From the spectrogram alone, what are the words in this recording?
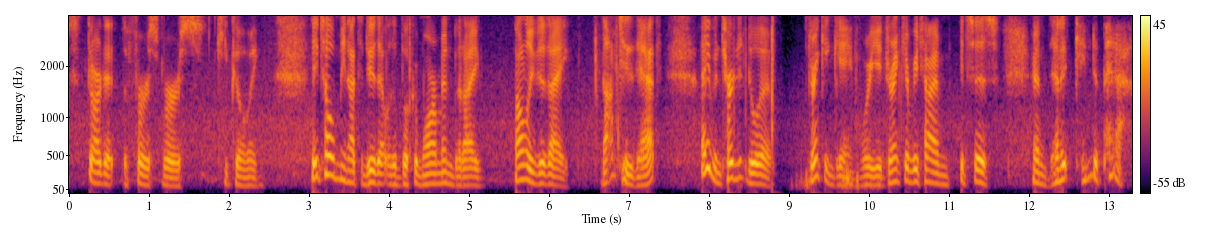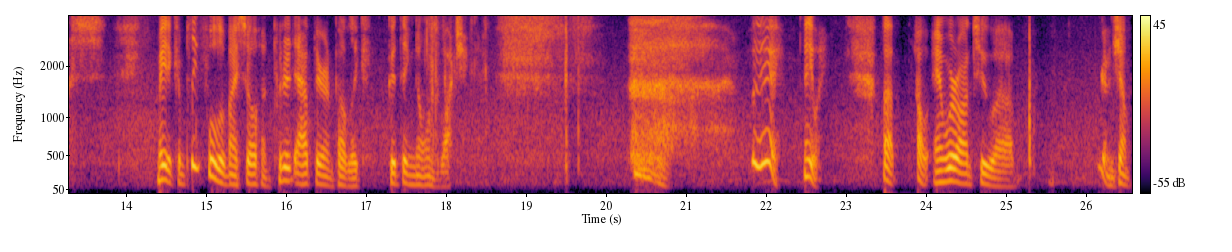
Start at the first verse, keep going. They told me not to do that with the Book of Mormon, but I not only did I not do that, I even turned it into a drinking game where you drink every time it says, and then it came to pass. Made a complete fool of myself and put it out there in public. Good thing no one's watching. okay. Anyway, uh, oh, and we're on to, uh, we're going to jump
